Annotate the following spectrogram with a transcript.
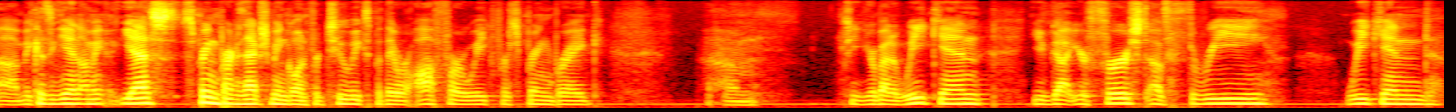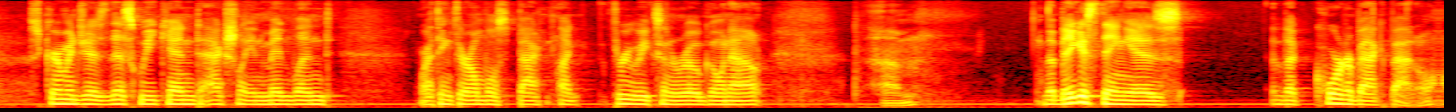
Uh, because again, I mean, yes, spring practice has actually been going for two weeks, but they were off for a week for spring break. Um, so you're about a week in. You've got your first of three weekend scrimmages this weekend, actually in Midland, where I think they're almost back like three weeks in a row going out. Um, the biggest thing is the quarterback battle.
